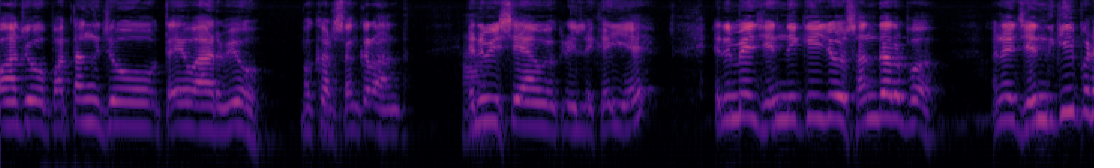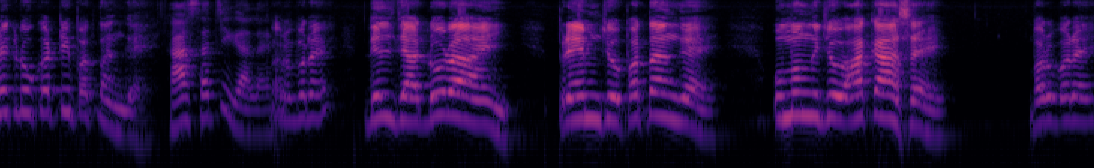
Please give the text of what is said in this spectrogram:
पंहिंजो पतंग जो त्योहारु वियो मकर संक्रांत इन विषय आऊं हिकिड़ी लिखी आहे इन में ज़िंदगी जो संदर्भ अने ज़िंदगी पण हिकिड़ो कटी पतंग आहे હા સાચી ॻाल्हि आहे बराबरि आहे दिलि जा डोरा आहिनि प्रेम जो पतंग आहे उमंग जो आकाश आहे बराबरि आहे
